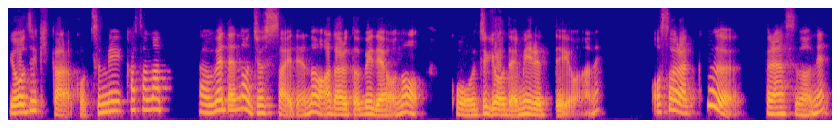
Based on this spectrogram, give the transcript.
幼児期からこう積み重なった上での10歳でのアダルトビデオのこう授業で見るっていうようなね、おそらくフランスのね、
